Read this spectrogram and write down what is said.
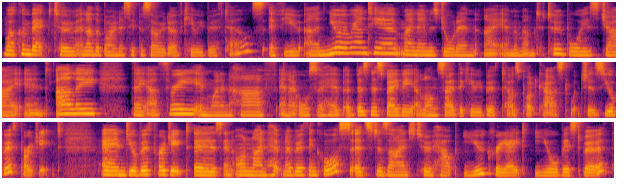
Welcome back to another bonus episode of Kiwi Birth Tales. If you are new around here, my name is Jordan. I am a mum to two boys, Jai and Ali. They are three and one and a half, and I also have a business baby alongside the Kiwi Birth Tales podcast, which is Your Birth Project. And Your Birth Project is an online hypnobirthing course. It's designed to help you create your best birth,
